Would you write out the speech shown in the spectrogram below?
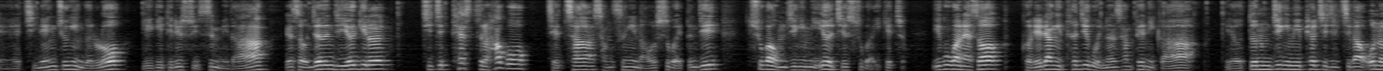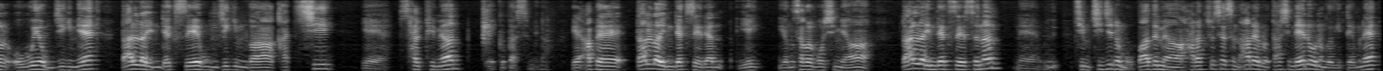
예, 진행 중인 걸로 얘기 드릴 수 있습니다. 그래서 언제든지 여기를 지지 테스트를 하고 재차 상승이 나올 수가 있든지 추가 움직임이 이어질 수가 있겠죠. 이 구간에서 거래량이 터지고 있는 상태니까 예, 어떤 움직임이 펼쳐질지가 오늘 오후의 움직임에 달러 인덱스의 움직임과 같이 예, 살피면 될 것 같습니다. 예, 앞에 달러 인덱스에 대한 예, 영상을 보시면 달러 인덱스에서는 네, 지금 지지를 못 받으면 하락 추세선 아래로 다시 내려오는 거기 때문에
